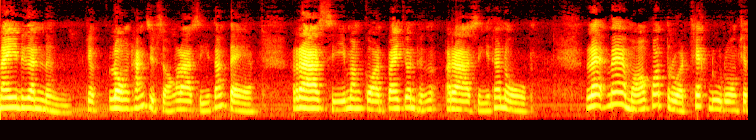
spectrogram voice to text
ในเดือนหนึ่งจะลงทั้ง 12 ราศีตั้งแต่ ราศีมังกรไปจนถึงราศีธนู และแม่หมอก็ตรวจเช็คดูดวงชะ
